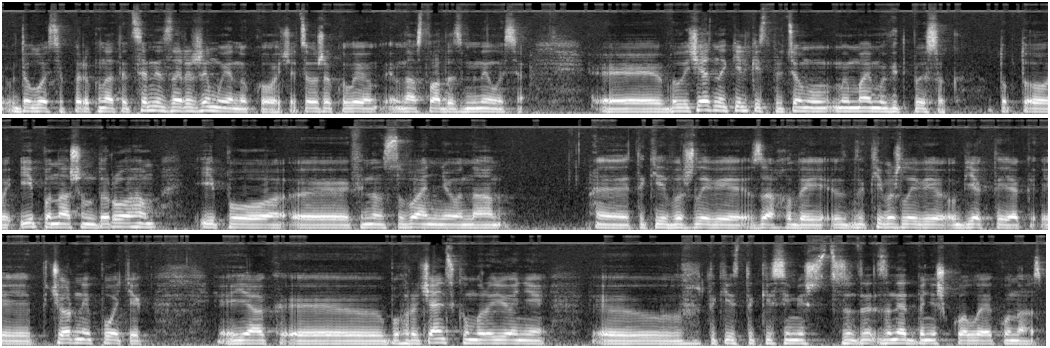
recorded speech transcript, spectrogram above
вдалося переконати. Це не за режиму Януковича, це вже коли в нас влада змінилася. Е, Величезна кількість при цьому ми маємо відписок. Тобто і по нашим дорогам, і по фінансуванню на такі важливі заходи, такі важливі об'єкти, як е, Чорний потік, як е, в Богородчанському районі, е, такі, такі самі занедбані школи, як у нас,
